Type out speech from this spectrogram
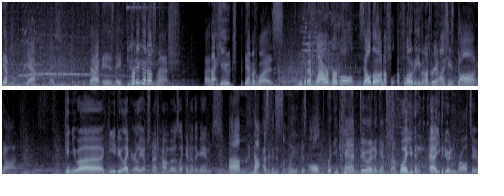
Yep, Yeah. Nice. that is a pretty good up smash. Uh, not huge, but damage wise, you get a flower purple Zelda on a, fl- a float, even on Dreamland, she's gone, gone. Can you uh can you do like early up smash combos like in other games? Um, not as consistently as alt, but you can do it against them. Well, like, you've been uh, you can do it in brawl too.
